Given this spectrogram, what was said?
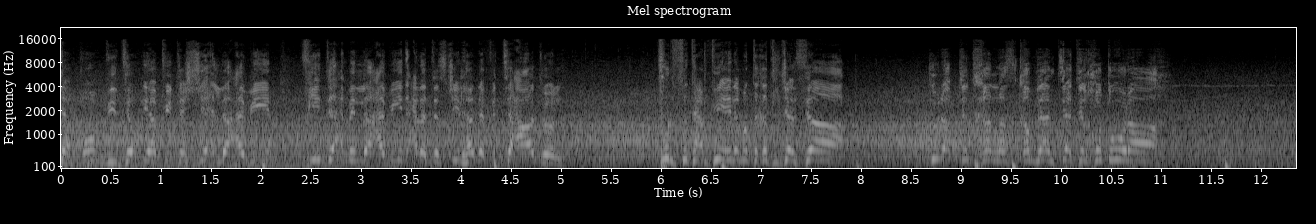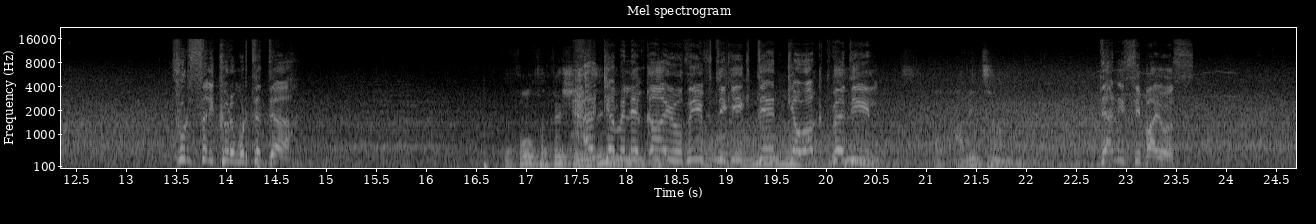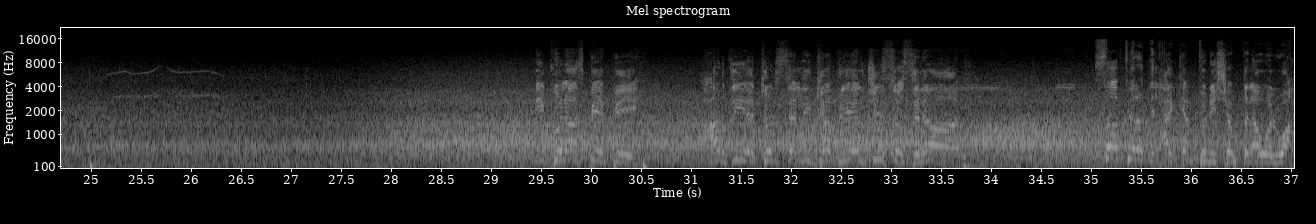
تقوم بدورها في تشجيع اللاعبين في دعم اللاعبين على تسجيل هدف التعادل. فرصة تعرفية إلى منطقة الجزاء. كرة بتتخلص قبل أن تأتي الخطورة. فرصة لكرة مرتدة. حكم اللقاء يضيف دقيقتين كوقت بديل. داني سيبايوس. نيكولاس بيبي عرضية ترسل لجابرييل جيسوس الآن. صافرة الحكم تنهي الشوط الأول 1-0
